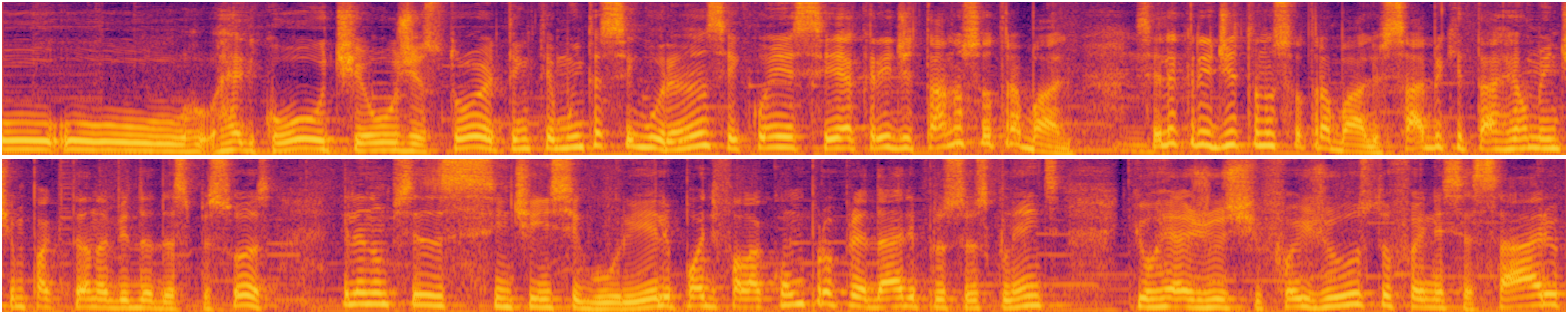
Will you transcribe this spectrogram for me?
o, o head coach ou o gestor tem que ter muita segurança e conhecer, acreditar no seu trabalho. Se ele acredita no seu trabalho, sabe que está realmente impactando a vida das pessoas, ele não precisa se sentir inseguro e ele pode falar com propriedade propriedade para os seus clientes que o reajuste foi justo, foi necessário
